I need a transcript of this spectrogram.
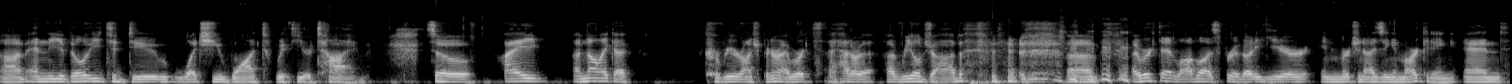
um, and the ability to do what you want with your time. So I I'm not like a career entrepreneur. I worked, I had a, a real job. um, I worked at Loblaws for about a year in merchandising and marketing. And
